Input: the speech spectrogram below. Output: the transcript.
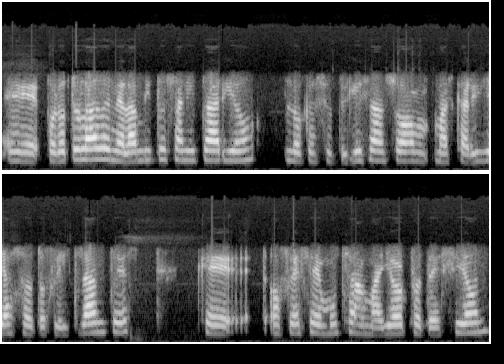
Eh, por otro lado, en el ámbito sanitario, lo que se utilizan son mascarillas autofiltrantes que ofrecen mucha mayor protección,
